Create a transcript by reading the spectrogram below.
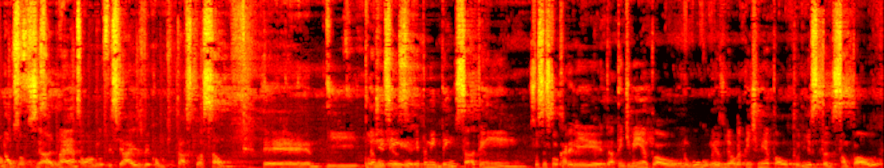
não são oficiais, né? São órgãos oficiais, ver como que está a situação. É, e também tem, também tem, tem, se vocês colocarem ele atendimento ao, no Google mesmo, joga atendimento ao turista de São Paulo,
